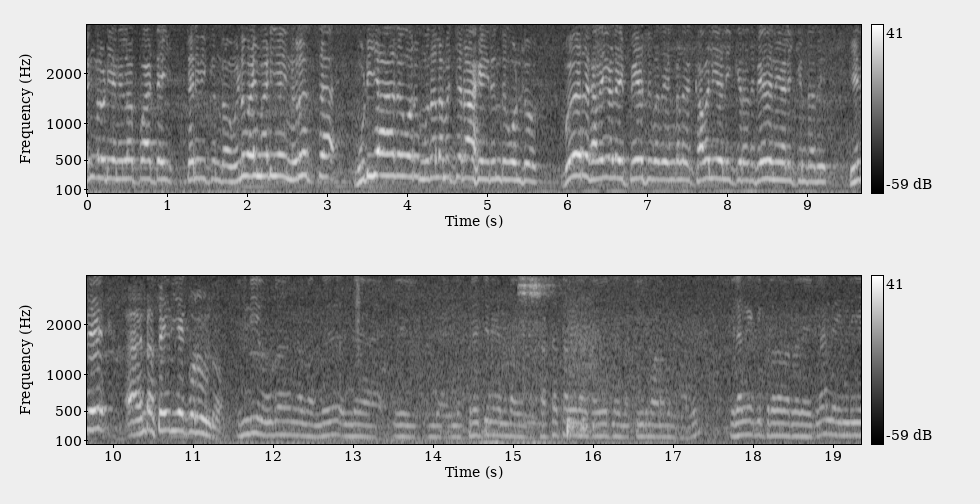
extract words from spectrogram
எங்களுடைய நிலப்பாட்டை தெரிவிக்கின்றோம். இழுவை மடியை நிறுத்த முடியாத ஒரு முதலமைச்சராக இருந்து கொண்டு வேறு கதைகளை பேசுவது எங்களுக்கு கவலை அளிக்கிறது வேதனை அளிக்கின்றது. இது என்ற செய்தியை கூறுகின்றோம். இந்திய ஊடகங்கள் வந்து இந்த இந்த இந்த பிரச்சனை என்பது சட்டசபையில் கைவிட்ட இந்த தீர்மானம் என்பது இலங்கைக்கு பிரதமர் வரைக்கும் இந்த இந்திய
